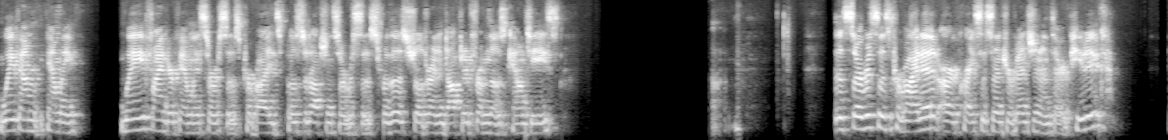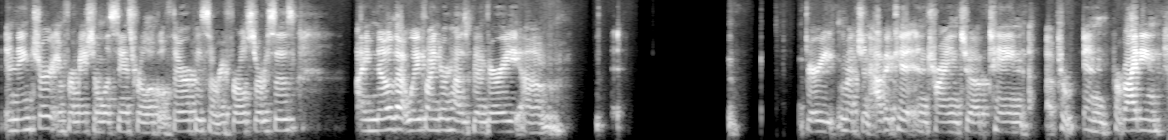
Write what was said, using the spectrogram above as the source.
Wayfam- Family, Wayfinder Family Services provides post-adoption services for those children adopted from those counties. Um, The services provided are crisis intervention and therapeutic in nature, information listings for local therapists and referral services. I know that Wayfinder has been very, um, very much an advocate in trying to obtain, uh, in providing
